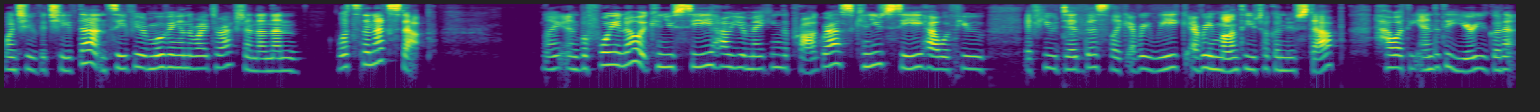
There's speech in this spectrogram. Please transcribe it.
once you've achieved that and see if you're moving in the right direction. And then what's the next step? Right? And before you know it, can you see how you're making the progress? Can you see how if you if you did this like every week, every month you took a new step, how at the end of the year you're going to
